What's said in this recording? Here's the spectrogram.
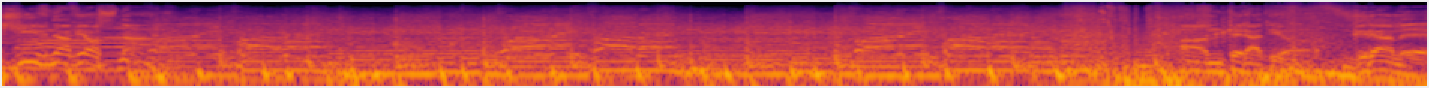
Dziwna wiosna. Antyradio. Gramy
